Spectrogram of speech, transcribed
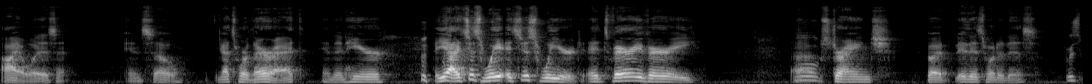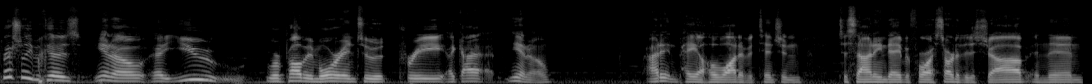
Iowa isn't, and so that's where they're at. And then here, yeah, it's just weird. It's just weird. It's very very uh, strange, but it is what it is. especially because you know uh, you were probably more into it pre like i you know i didn't pay a whole lot of attention to signing day before i started this job and then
